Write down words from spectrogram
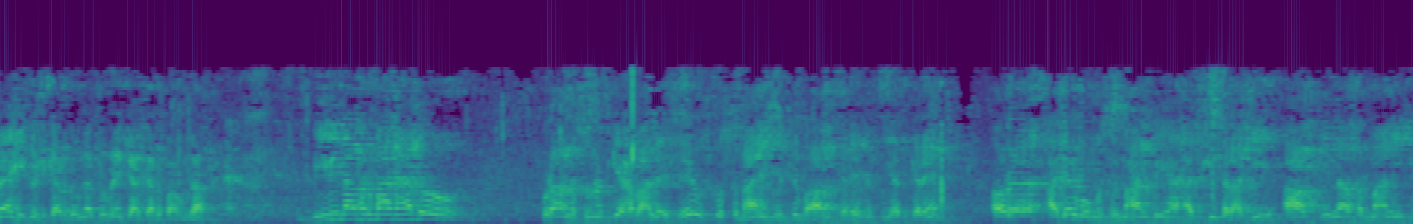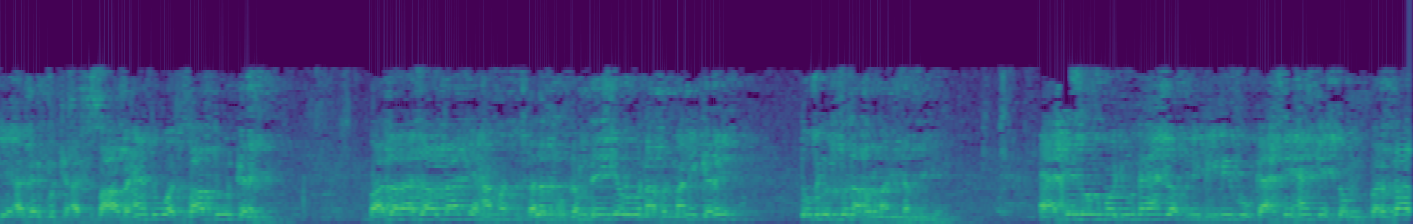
میں ہی کچھ کر دوں گا، تمہیں کیا کر پاؤں گا؟ بیوی نافرمان ہے تو قرآن سنت کے حوالے سے اس کو سنائیں، کچھ بات کریں، نصیحت کریں۔ اور اگر وہ مسلمان بھی ہیں، اچھی طرح کی آپ کی نافرمانی کے اگر کچھ اسباب ہیں تو وہ اسباب دور کریں۔ بعض بار ایسا ہوتا ہے کہ ہم غلط حکم دیں گے اور وہ نافرمانی کرے تو بھی اس کو نافرمانی سمجھیں گے۔ ایسے لوگ موجود ہیں جو اپنی بیوی کو کہتے ہیں کہ تم پردہ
